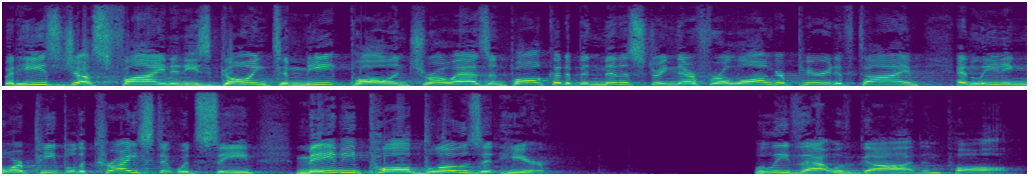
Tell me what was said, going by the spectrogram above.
but he's just fine and he's going to meet Paul in Troas, and Paul could have been ministering there for a longer period of time and leading more people to Christ, it would seem. Maybe Paul blows it here. We'll leave that with God and Paul.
